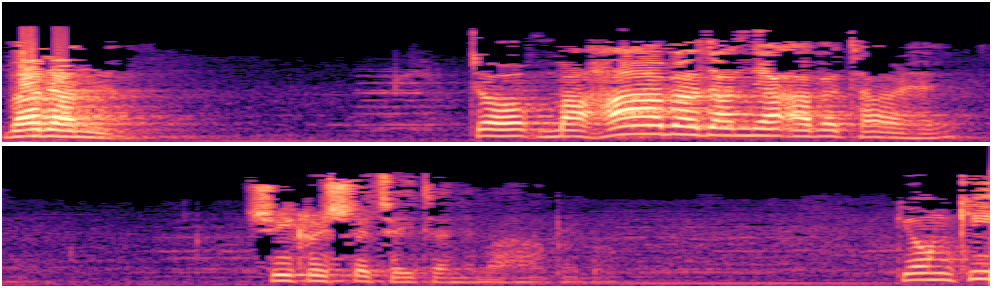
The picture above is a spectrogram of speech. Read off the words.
वदन्य तो महावदन्य अवतार है। श्री कृष्ण चैतन्य महाप्रभु। क्योंकि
